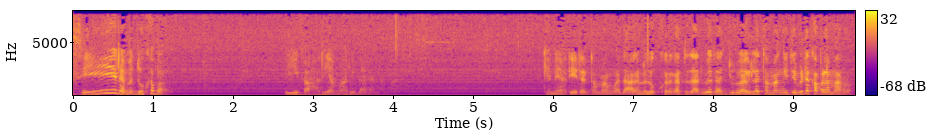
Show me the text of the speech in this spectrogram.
සේරම දුක බව. ඒක හරි අමාරු දරන්න. කියන්නේ හරියට තමන් වදාගෙන ලොක් කරගත්ත දරුවේ රජුරු ඇවිල්ලා තමන් ඉදිරියට කපලා මාරනවා.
